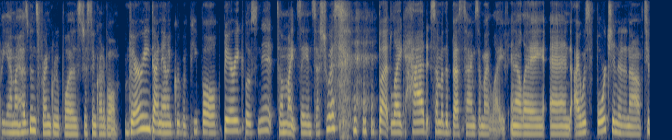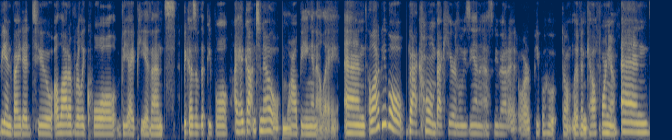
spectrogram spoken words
But yeah, my husband's friend group was just incredible. Very dynamic group of people, very close knit, some might say incestuous, but like had some of the best times of my life in LA. And I was fortunate enough to be invited to a lot of really cool VIP events because of the people I had gotten to know while being in LA. And a lot of people back home, back here in Louisiana, ask me about it, or people who don't live in California. And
